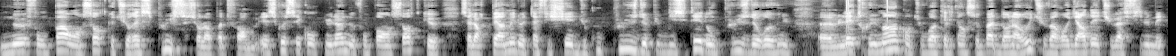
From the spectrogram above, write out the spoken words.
ne font pas en sorte que tu restes plus sur leur plateforme? Est-ce que ces contenus-là ne font pas en sorte que ça leur permet de t'afficher du coup plus de publicité, donc plus de revenus? Euh, L'être humain, quand tu vois quelqu'un se battre dans la rue, tu vas regarder, tu vas filmer.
